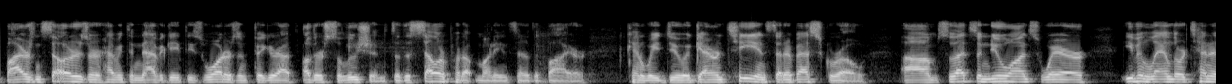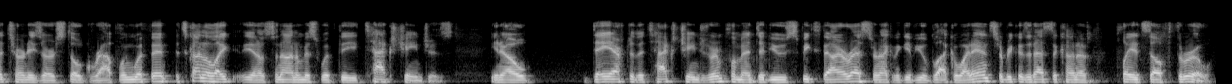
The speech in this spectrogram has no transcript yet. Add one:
buyers and sellers are having to navigate these waters and figure out other solutions. Does the seller put up money instead of the buyer? Can we do a guarantee instead of escrow? Um, so that's a nuance where even landlord tenant attorneys are still grappling with it. It's kind of like you know synonymous with the tax changes. You know, day after the tax changes are implemented, you speak to the IRS. They're not going to give you a black and white answer because it has to kind of play itself through.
